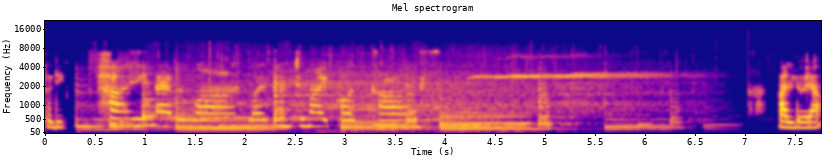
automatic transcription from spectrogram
sorta di... Hi everyone, welcome to my podcast. Allora,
